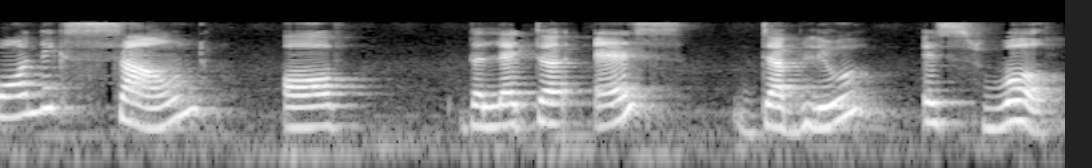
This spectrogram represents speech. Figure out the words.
phonics sound of the letter S, W is swr.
